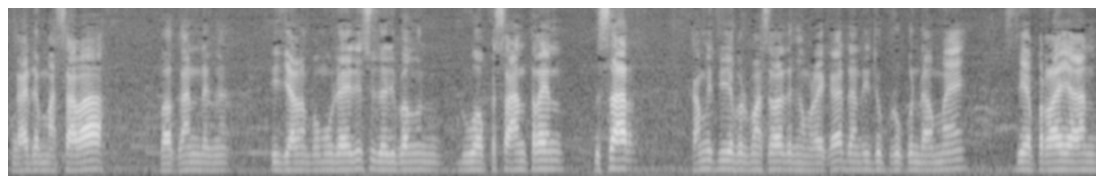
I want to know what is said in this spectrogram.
nggak ada masalah. Bahkan dengan di Jalan Pemuda ini sudah dibangun dua pesantren besar. Kami tidak bermasalah dengan mereka dan hidup rukun damai. Setiap perayaan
